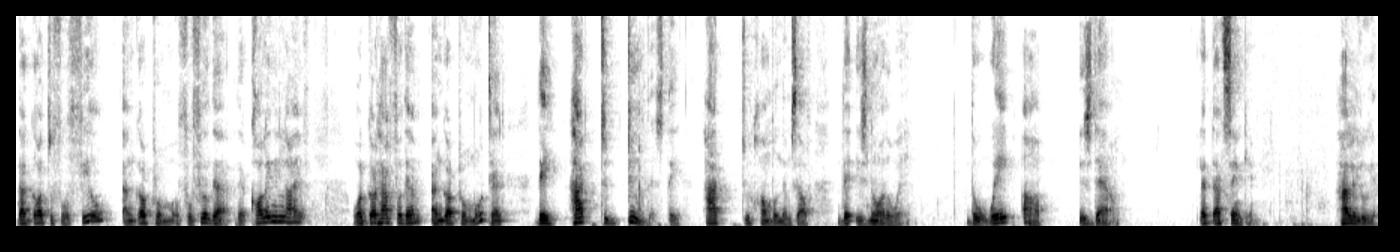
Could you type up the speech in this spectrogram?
that God to fulfill and God prom- fulfill their, their calling in life, what God had for them, and God promoted, they had to do this. They had to humble themselves. There is no other way. The way up is down. Let that sink in. Hallelujah.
